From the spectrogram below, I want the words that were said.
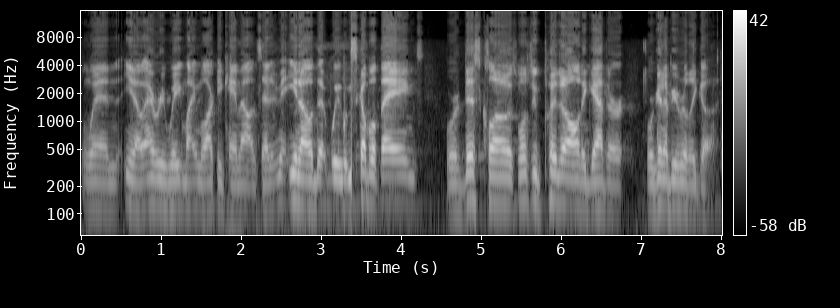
when you know every week Mike Mularkey came out and said, you know, that we missed a couple things. We're this close. Once we put it all together, we're going to be really good.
